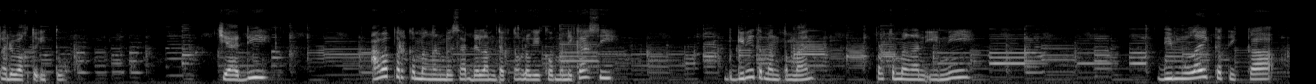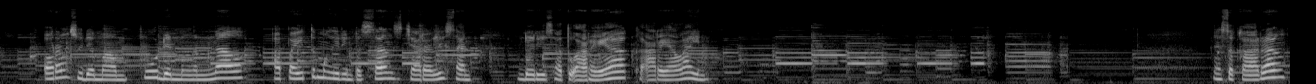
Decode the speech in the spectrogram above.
pada waktu itu. Jadi, apa perkembangan besar dalam teknologi komunikasi? Begini teman-teman, perkembangan ini dimulai ketika orang sudah mampu dan mengenal apa itu mengirim pesan secara lisan dari satu area ke area lain. Nah, sekarang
